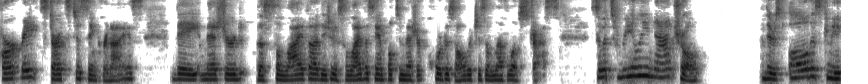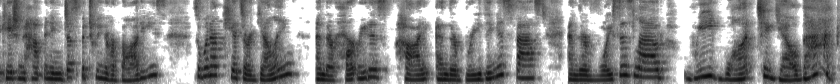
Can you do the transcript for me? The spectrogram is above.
heart rate starts to synchronize. They measured the saliva, they took a saliva sample to measure cortisol, which is a level of stress. So it's really natural. There's all this communication happening just between our bodies. So when our kids are yelling, and their heart rate is high and their breathing is fast and their voice is loud, we want to yell back.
